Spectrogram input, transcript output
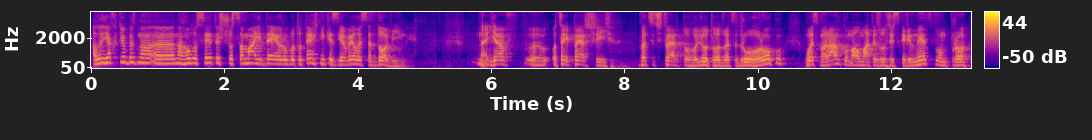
Але я хотів би е, наголосити, що сама ідея робототехніки з'явилася до війни. Е, Я в е, оцей перший 24 лютого 22 року, 8 ранку, мав мати зустріч з керівництвом про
